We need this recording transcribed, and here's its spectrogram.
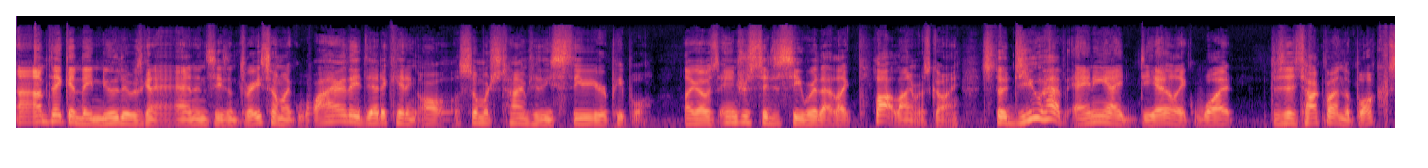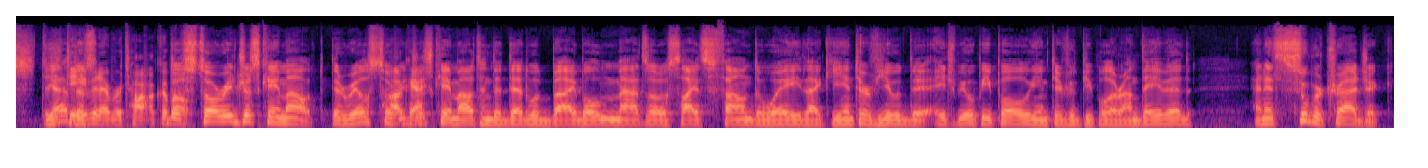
I'm thinking they knew they was going to end in season three. So I'm like, why are they dedicating all so much time to these theater people? Like I was interested to see where that like plot line was going. So do you have any idea like what does it talk about in the books? Does Yeah, David ever talk about? The story just came out. The real story Okay. just came out in the Deadwood Bible. Matt Seitz found the way. Like he interviewed the HBO people, he interviewed people around David, and it's super tragic.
